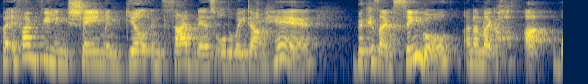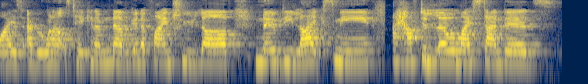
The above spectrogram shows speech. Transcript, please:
But if I'm feeling shame and guilt and sadness all the way down here, because I'm single and I'm like, oh, uh, why is everyone else taken? I'm never gonna find true love. Nobody likes me. I have to lower my standards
